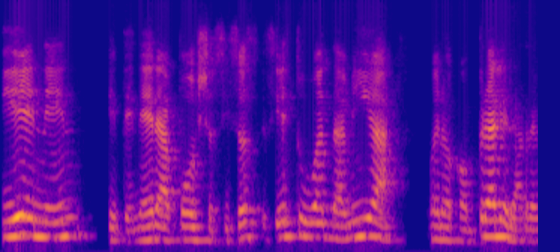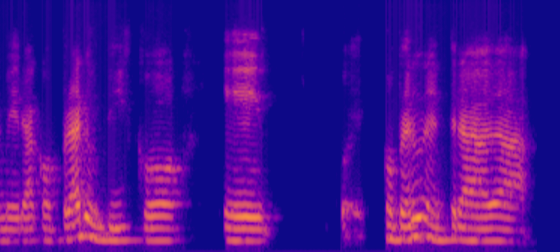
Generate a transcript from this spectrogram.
tienen que tener apoyo. Si, sos, si es tu banda amiga, bueno, comprarle la remera, comprarle un disco, eh, comprarle una entrada,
